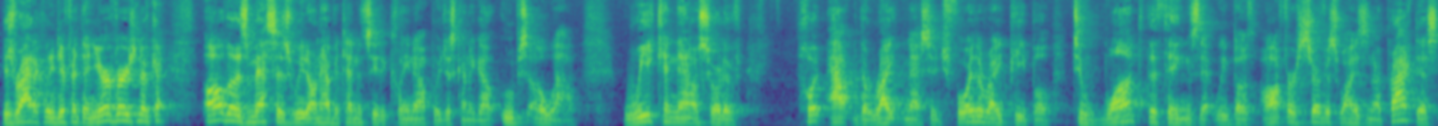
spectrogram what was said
is radically different than your version of all those messes we don't have a tendency to clean up. We just kind of go, oops, oh well. We can now sort of put out the right message for the right people to want the things that we both offer service wise in our practice,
